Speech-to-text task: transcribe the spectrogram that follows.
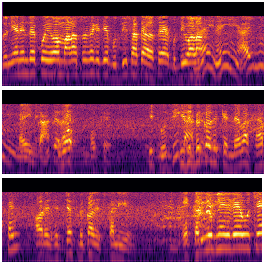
દુનિયાની અંદર કોઈ એવા માણસ હશે કે જે બુદ્ધિ સાથે હશે બુદ્ધિ વાળા नहीं नहीं है ही नहीं है ही नहीं। कहाँ से Wo- लाया? okay. It, बुद्धि is कहाँ it से because it can never happen, or is it just because it's Kali Yuga? એ કળિયુગ ને લીધે એવું છે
